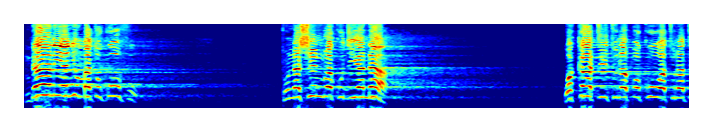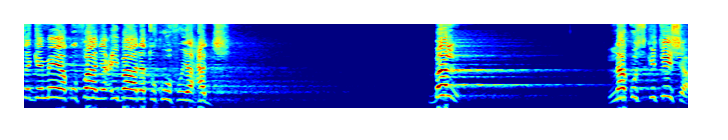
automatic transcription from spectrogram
Ndani ya nyumba tukufu. Tunashindwa kujiandaa wakati tunapokuwa tunategemea kufanya ibada tukufu ya haji. Bal la kusikitisha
